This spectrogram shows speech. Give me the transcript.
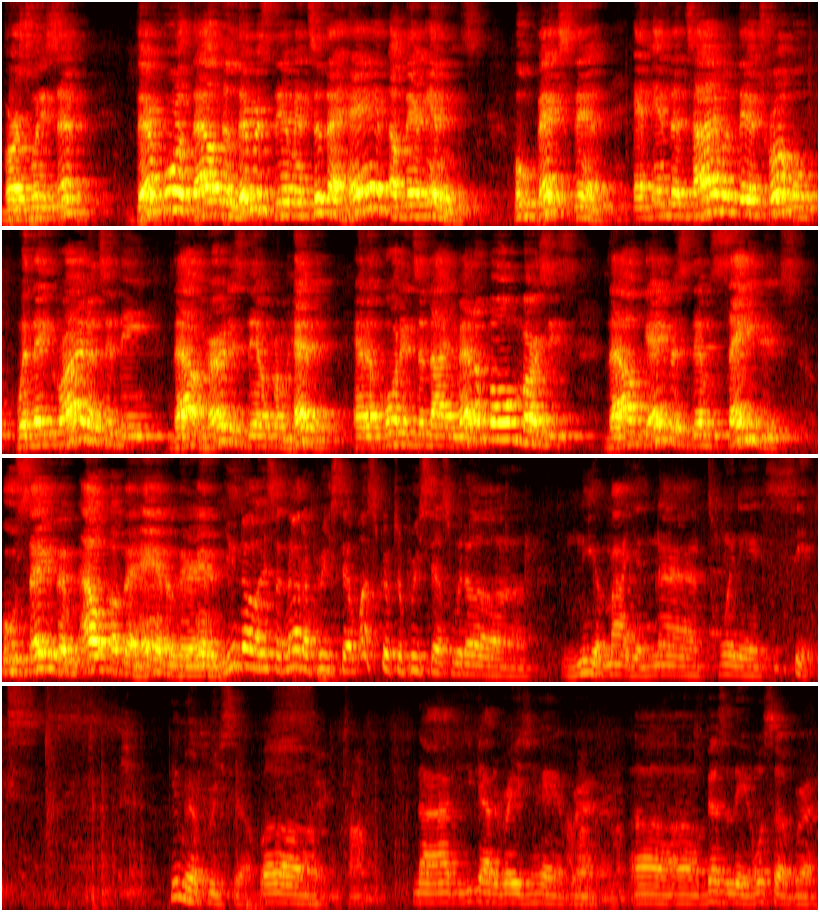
Verse 27 Therefore thou deliverest them into the hand of their enemies, who vexed them, and in the time of their trouble, when they cried unto thee, thou heardest them from heaven, and according to thy manifold mercies, thou gavest them saviors, who saved them out of the hand of their enemies. You know, it's another precept. What scripture precepts with uh Nehemiah 9 26? Give me a precept. Uh, nah, you gotta raise your hand, bro. Uh, uh Bezalel, what's up, bro?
